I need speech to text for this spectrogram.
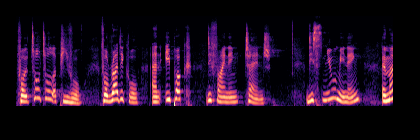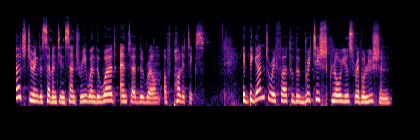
for a total upheaval, for radical and epoch defining change. This new meaning emerged during the 17th century when the word entered the realm of politics. It began to refer to the British Glorious Revolution,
